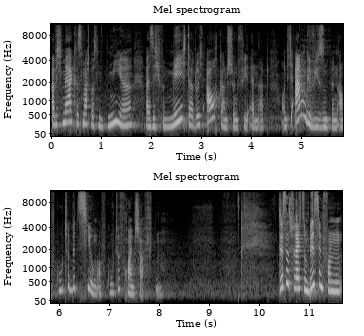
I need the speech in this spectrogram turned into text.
aber ich merke, es macht was mit mir, weil sich für mich dadurch auch ganz schön viel ändert und ich angewiesen bin auf gute Beziehungen, auf gute Freundschaften das ist vielleicht so ein bisschen von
